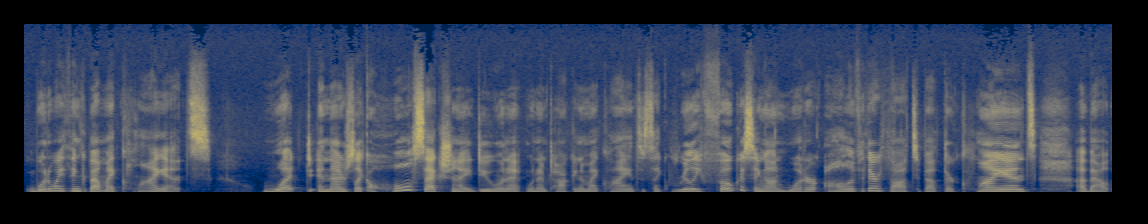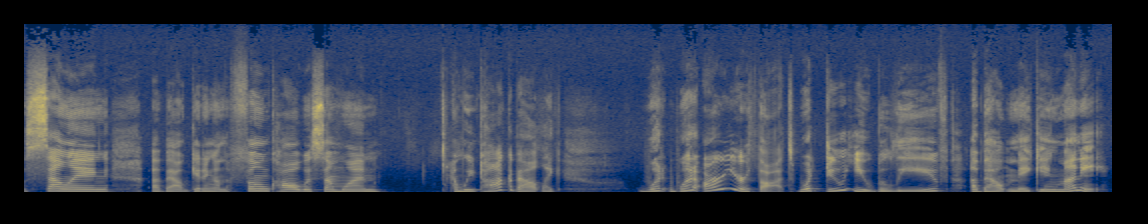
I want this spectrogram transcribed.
what do I think about my clients? What and there's like a whole section I do when I when I'm talking to my clients. It's like really focusing on what are all of their thoughts about their clients, about selling, about getting on the phone call with someone. And we talk about like what what are your thoughts? What do you believe about making money?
